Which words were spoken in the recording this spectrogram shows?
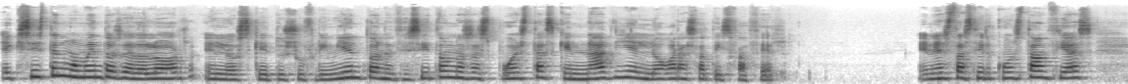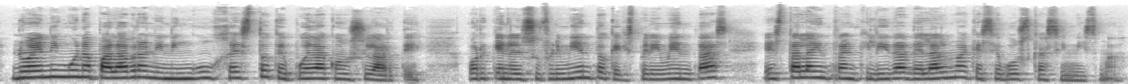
Existen momentos de dolor en los que tu sufrimiento necesita unas respuestas que nadie logra satisfacer. En estas circunstancias no hay ninguna palabra ni ningún gesto que pueda consolarte, porque en el sufrimiento que experimentas está la intranquilidad del alma que se busca a sí misma.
